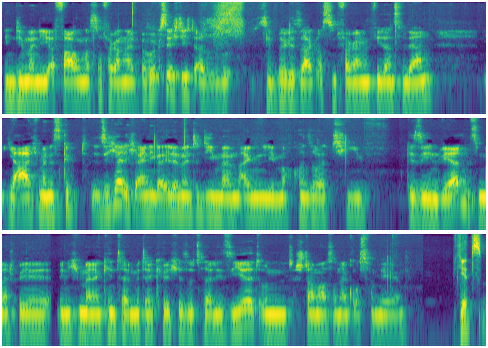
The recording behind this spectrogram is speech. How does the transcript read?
indem man die Erfahrungen aus der Vergangenheit berücksichtigt, also so simpel gesagt aus den vergangenen Fehlern zu lernen. Ja, ich meine, es gibt sicherlich einige Elemente, die in meinem eigenen Leben auch konservativ gesehen werden. Zum Beispiel bin ich in meiner Kindheit mit der Kirche sozialisiert und stamme aus einer Großfamilie. Jetzt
